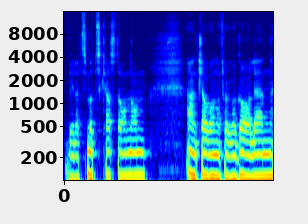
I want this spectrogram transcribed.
velat smutskasta honom, anklaga honom för att vara galen,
